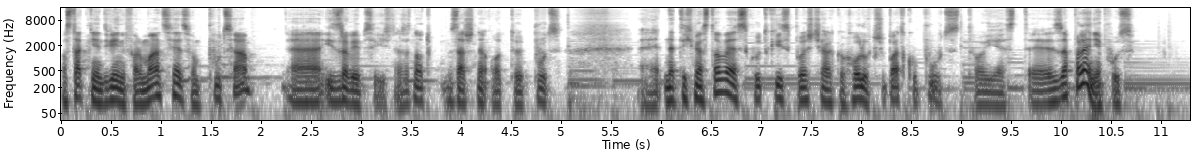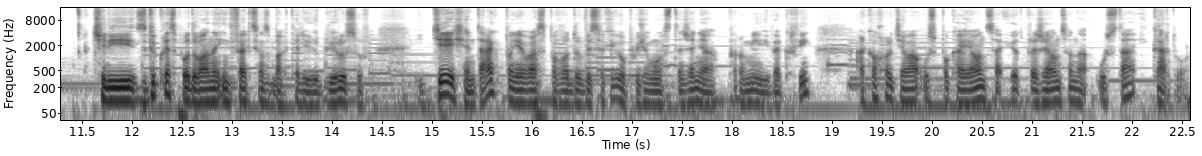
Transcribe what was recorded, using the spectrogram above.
Ostatnie dwie informacje są płuca e, i zdrowie psychiczne. Zacznę od płuc. E, natychmiastowe skutki spożycia alkoholu w przypadku płuc to jest e, zapalenie płuc, czyli zwykle spowodowane infekcją z bakterii lub wirusów. I dzieje się tak, ponieważ z powodu wysokiego poziomu stężenia promili we krwi alkohol działa uspokajająco i odprężająco na usta i gardło,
